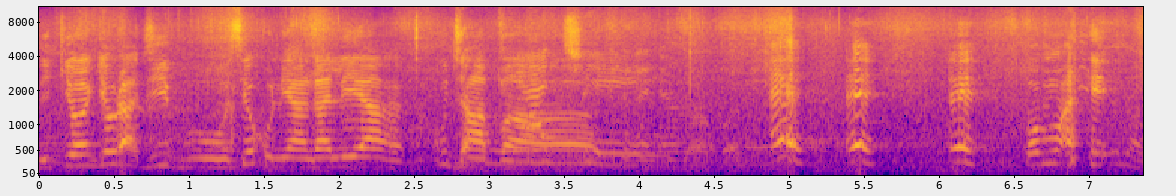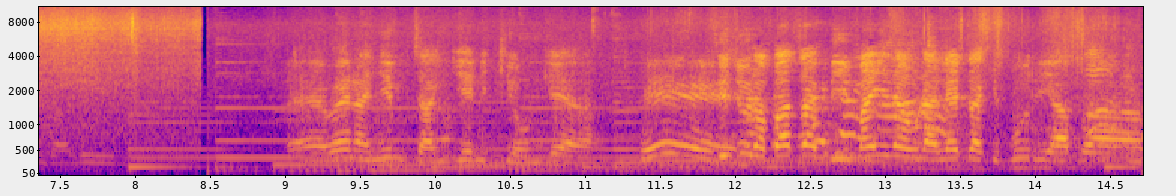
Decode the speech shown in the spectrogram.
Nikiongea unajibu, sio kuniangalia. Kuja hapa. Eh, eh, eh. Eh, wewe na nyinyi mchangie nikiongea. Sisi unapata B minor unaleta kiburi hapa.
